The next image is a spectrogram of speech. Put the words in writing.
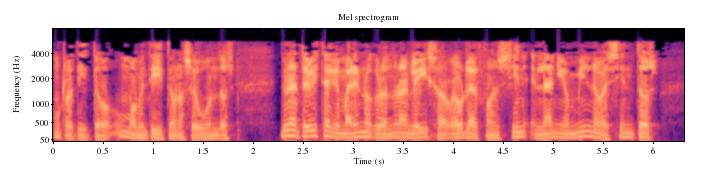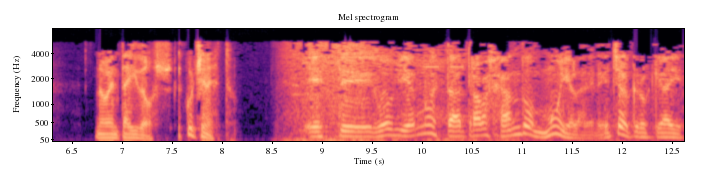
un ratito, un momentito, unos segundos, de una entrevista que Mariano Grondona le hizo a Raúl Alfonsín en el año 1992. Escuchen esto. Este gobierno está trabajando muy a la derecha, creo que hay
